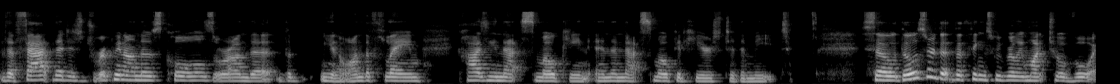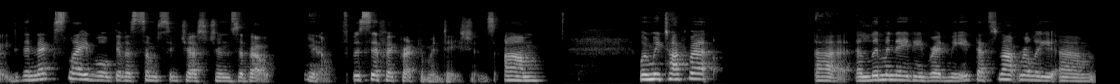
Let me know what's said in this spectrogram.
the fat that is dripping on those coals or on the the you know on the flame, causing that smoking, and then that smoke adheres to the meat. So those are the, the things we really want to avoid. The next slide will give us some suggestions about you know specific recommendations. Um, when we talk about uh, eliminating red meat that's not really um,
